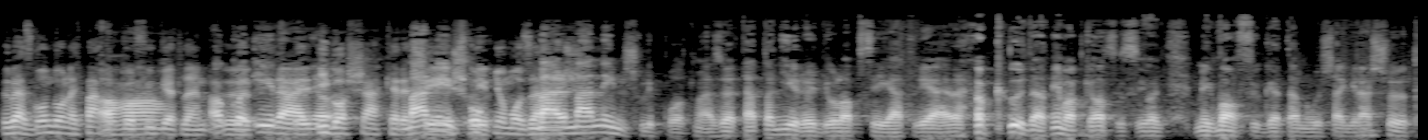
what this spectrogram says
Ő ezt gondolna, egy pártoktól Aha, független akkor iránya, igazságkeresés, már oknyomozás. Már, már nincs riportmező, tehát a Nyírő Gyula pszichiátriára küldeném, aki azt hiszi, hogy még van független újságírás, sőt,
